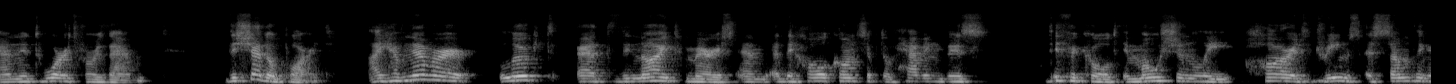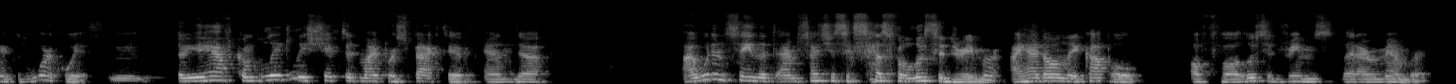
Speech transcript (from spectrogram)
and it worked for them. The shadow part. I have never looked at the nightmares and at the whole concept of having this difficult, emotionally hard dreams as something I could work with. Mm. So you have completely shifted my perspective and uh, I wouldn't say that I'm such a successful lucid dreamer. I had only a couple of uh, lucid dreams that I remember.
